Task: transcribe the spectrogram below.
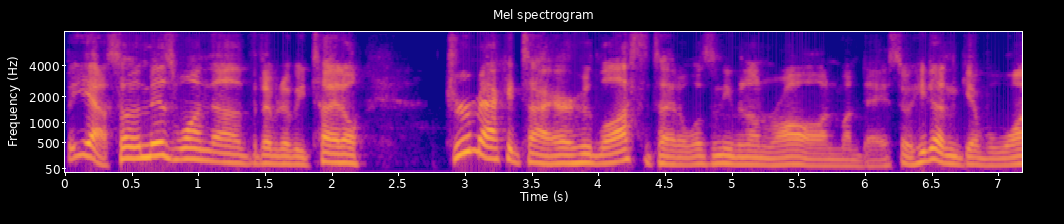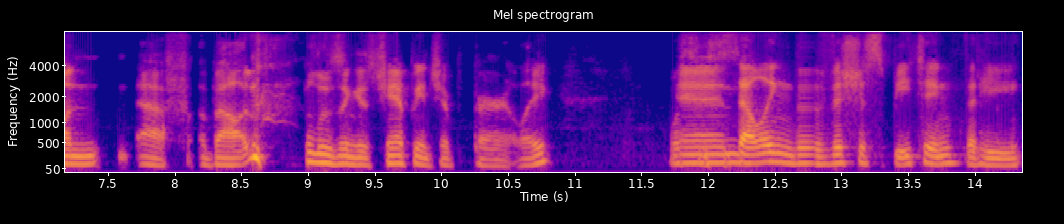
but yeah, so the Miz won uh, the WWE title. Drew McIntyre, who lost the title, wasn't even on Raw on Monday, so he doesn't give one f about losing his championship. Apparently, Was he selling the vicious beating that he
